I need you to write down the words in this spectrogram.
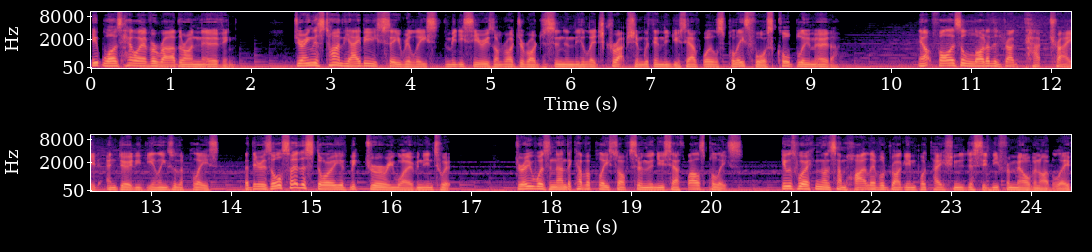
It was, however, rather unnerving. During this time, the ABC released the mini-series on Roger Rogerson and the alleged corruption within the New South Wales police force called Blue Murder. Now, it follows a lot of the drug t- trade and dirty dealings with the police, but there is also the story of Mick Drury woven into it. Drury was an undercover police officer in the New South Wales Police. He was working on some high level drug importation into Sydney from Melbourne, I believe.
